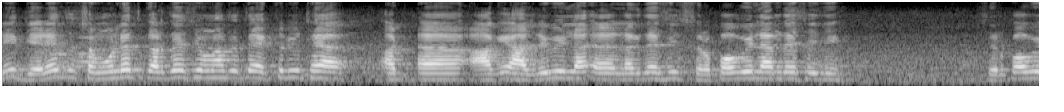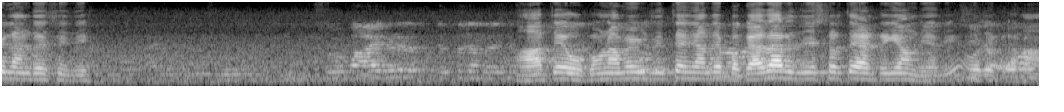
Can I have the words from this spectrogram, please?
ਨਹੀਂ ਜਿਹੜੇ ਤੇ ਸਮੂਲੀਅਤ ਕਰਦੇ ਸੀ ਉਹਨਾਂ ਦੇ ਤੇ ਐਕਚੁਅਲੀ ਉੱਥੇ ਆ- ਅ- ਅ, ਆ ਕੇ ਹਾਜ਼ਰੀ ਵੀ ਲ- ਅ, ਲੱਗਦੇ ਸੀ ਸਰਪੋ ਵੀ ਲੈਂਦੇ ਸੀ ਜੀ। ਸਿਰਪੋ ਵੀ ਲੈਂਦੇ ਸੀ ਜੀ। ਸਰੂਪ ਆਏ ਜਿਹੜੇ ਦਿੱਤੇ ਜਾਂਦੇ ਸੀ ਹਾਂ ਤੇ ਹੁਕਮਨਾਮੇ ਵੀ ਦਿੱਤੇ ਜਾਂਦੇ ਬਕਾਇਦਾ ਰਜਿਸਟਰ ਤੇ ਐਂਟਰੀਆਂ ਹੁੰਦੀਆਂ ਜੀ ਉਹਦੇ ਉਹ ਹਾਂ।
